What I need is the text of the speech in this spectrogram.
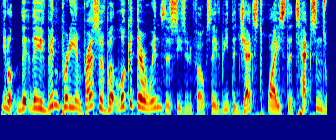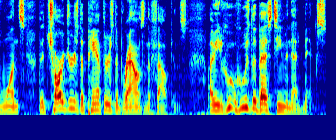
you know, they, they've been pretty impressive. But look at their wins this season, folks. They've beat the Jets twice, the Texans once, the Chargers, the Panthers, the Browns, and the Falcons. I mean, who, who's the best team in that mix?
